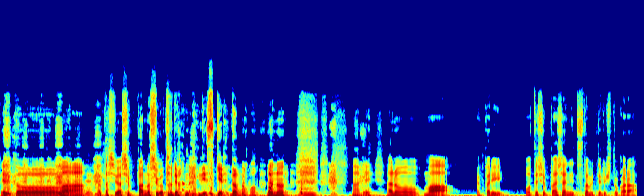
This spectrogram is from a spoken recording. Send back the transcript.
えっと、まあ、私は出版の仕事ではないですけれども、あの、まあね、あの、まあ、やっぱり大手出版社に勤めてる人から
